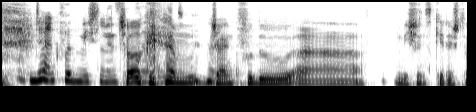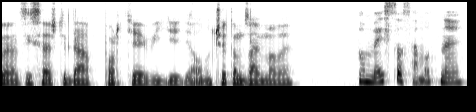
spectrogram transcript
Junk food Michelin. čo okrem junk foodu a myšelinskej reštaurácii sa ešte dá v porte vidieť, alebo čo je tam zaujímavé? To mesto samotné.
